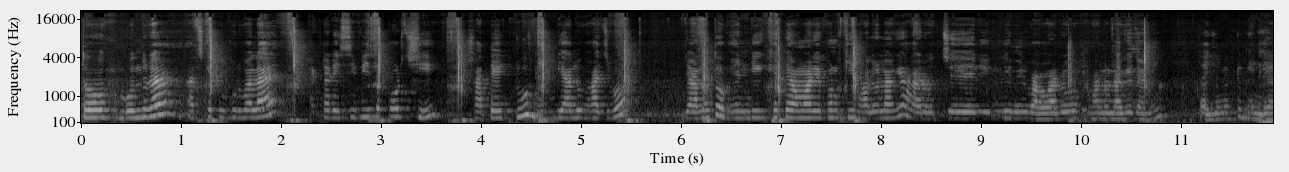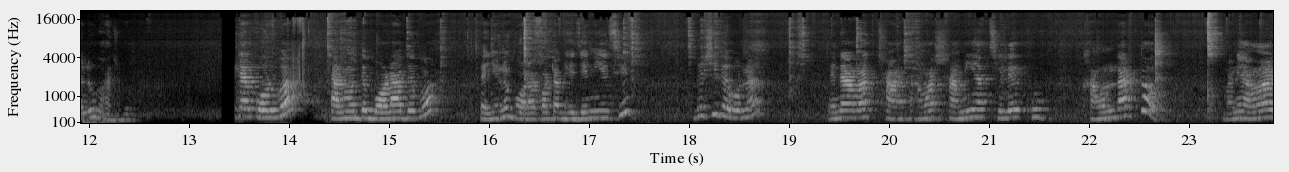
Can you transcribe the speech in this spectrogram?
তো বন্ধুরা, আজকে দুপুরবেলায় একটা রেসিপি তো করছি। সাথে একটু ভেন্ডি আলু ভাজবো। জানো তো, ভেন্ডি খেতে আমার এখন কি ভালো লাগে, আর হচ্ছে রিমলিমের বাবারও ভালো লাগে জানি, তাই জন্য একটু ভেন্ডি আলু ভাজবো। এটা করব, তার মধ্যে বড়া দেবো, তাই জন্য বড়া কটা ভেজে নিয়েছি। বেশি দেবো না, এটা আমার আমার স্বামী আর ছেলে খুব খাওনদার তো মানে আমার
